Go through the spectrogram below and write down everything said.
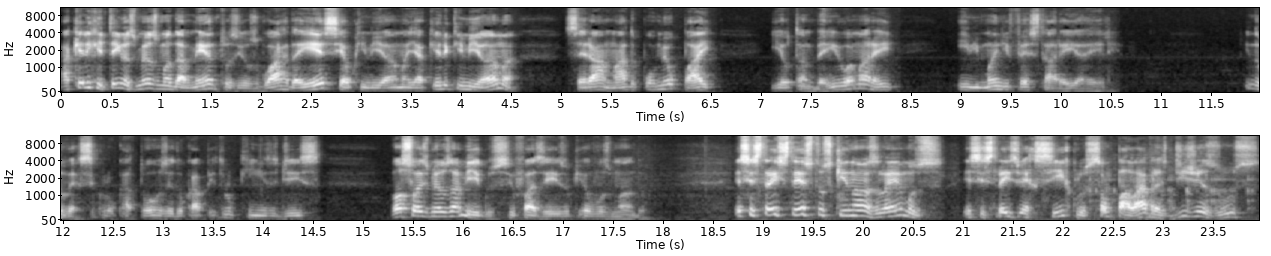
Aquele que tem os meus mandamentos e os guarda, esse é o que me ama, e aquele que me ama será amado por meu Pai, e eu também o amarei e me manifestarei a ele. E no versículo 14 do capítulo 15 diz: Vós sois meus amigos, se fazeis o que eu vos mando. Esses três textos que nós lemos, esses três versículos, são palavras de Jesus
